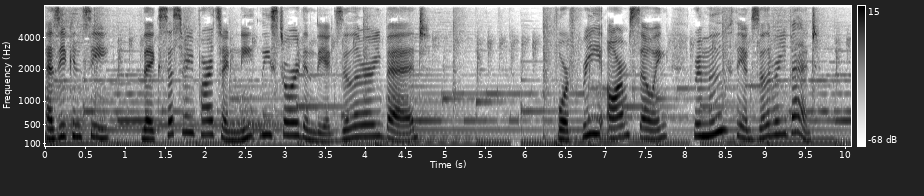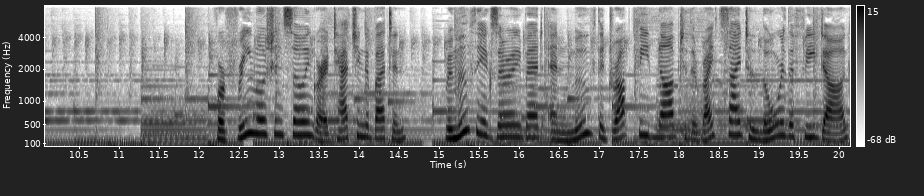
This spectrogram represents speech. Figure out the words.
As you can see, the accessory parts are neatly stored in the auxiliary bed. For free arm sewing, remove the auxiliary bed. For free motion sewing or attaching a button, remove the auxiliary bed and move the drop feed knob to the right side to lower the feed dog.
